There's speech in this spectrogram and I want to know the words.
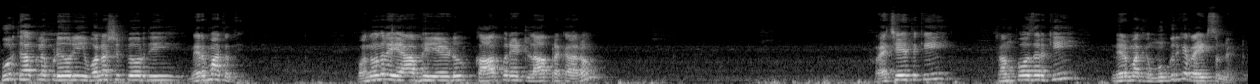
పూర్తి హక్కులు అప్పుడు ఎవరి? ఓనర్షిప్ ఎవరిది? నిర్మాతది. పంతొమ్మిది వందల యాభై ఏడు కార్పొరేట్ లా ప్రకారం రచయితకి కంపోజర్కి నిర్మాతకి ముగ్గురికి రైట్స్ ఉన్నట్టు.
